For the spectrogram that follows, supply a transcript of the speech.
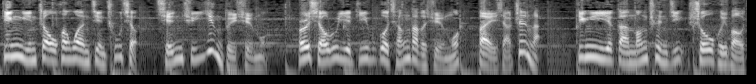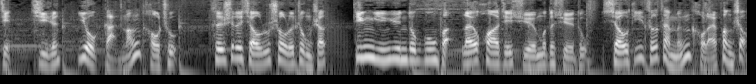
丁隐召唤万剑出鞘，前去应对血魔，而小如也敌不过强大的血魔，败下阵来。丁隐也赶忙趁机收回宝剑，几人又赶忙逃出。此时的小如受了重伤，丁隐运动功法来化解血魔的血毒，小迪则在门口来放哨。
